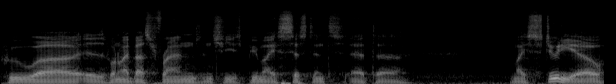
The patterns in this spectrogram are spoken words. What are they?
who uh, is one of my best friends, and she's be my assistant at uh, my studio.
